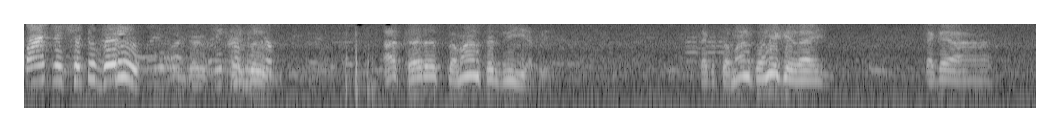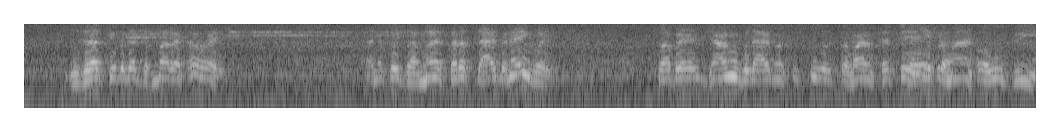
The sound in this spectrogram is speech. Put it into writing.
પાંચ. ને છઠ્ઠું ગળ્યું. આ સરસ પ્રમાણસર જોઈએ આપણે પ્રમાણ કોને કહેવાય? કારણ કે આ ગુજરાત કે બધા જમવા બેઠા હોય અને કોઈ બ્રાહ્મણે સરસ દાળ બનાવી હોય તો આપણે જાણવું કે દાળમાં શું શું પ્રમાણ થશે એ પ્રમાણે હોવું જોઈએ.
